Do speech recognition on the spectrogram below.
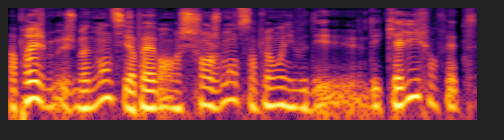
Après, je me, je me demande s'il va pas y avoir un changement tout simplement au niveau des, des qualifs en fait.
